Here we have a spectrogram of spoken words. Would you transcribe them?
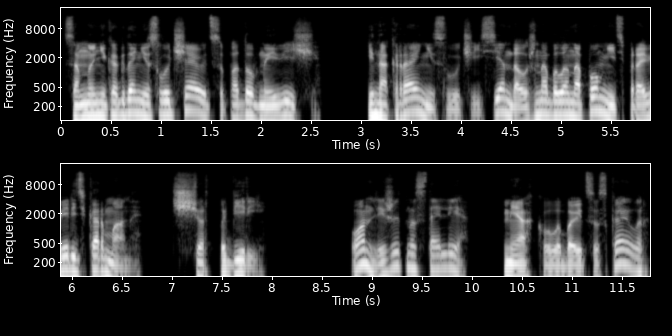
Со мной никогда не случаются подобные вещи. И на крайний случай Сен должна была напомнить проверить карманы. Черт побери. Он лежит на столе. Мягко улыбается Скайлор,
